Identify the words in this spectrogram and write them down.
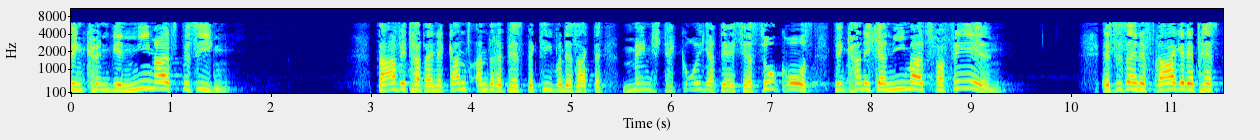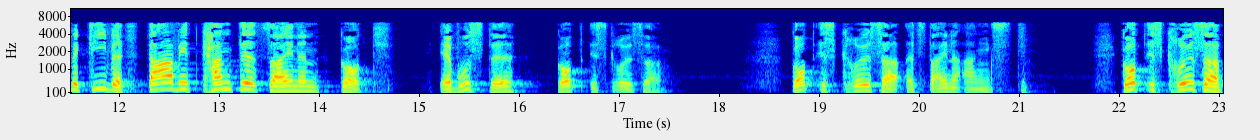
den können wir niemals besiegen. David hat eine ganz andere Perspektive und er sagte, Mensch, der Goliath, der ist ja so groß, den kann ich ja niemals verfehlen. Es ist eine Frage der Perspektive. David kannte seinen Gott. Er wusste, Gott ist größer. Gott ist größer als deine Angst. Gott ist größer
